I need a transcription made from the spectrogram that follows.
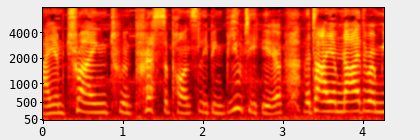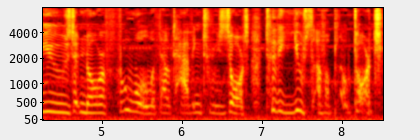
I am trying to impress upon Sleeping Beauty here that I am neither amused nor a fool without having to resort to the use of a blowtorch.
